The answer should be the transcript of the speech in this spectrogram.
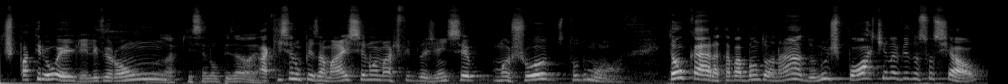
expatriou ele. Ele virou um. Aqui você não pisa mais. Aqui você não pisa mais, você não é mais filho da gente, você manchou de todo mundo. Nossa. Então o cara estava abandonado no esporte e na vida social.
